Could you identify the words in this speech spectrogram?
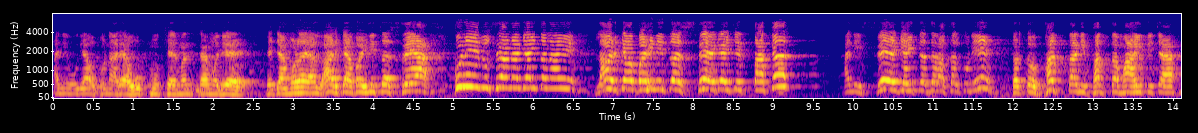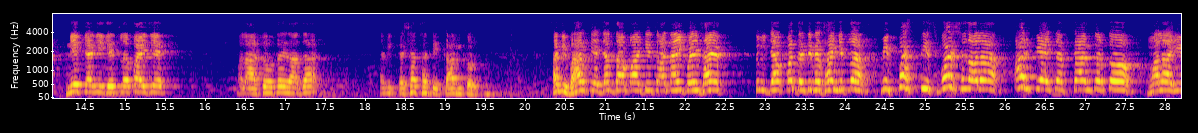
आणि उद्या होणाऱ्या उपमुख्यमंत्र्यामध्ये आहे. त्याच्यामुळे या लाडक्या बहिणीचं श्रेय कुणी दुसऱ्यांना घ्यायचं नाही. लाडक्या बहिणीचं श्रेय घ्यायची ताकद आणि श्रेय घ्यायचं जर असेल कुणी तर तो फक्त आणि फक्त माहितीच्या नेत्यांनी घेतलं पाहिजे. मला आठवत आहे दादा आम्ही कशासाठी काम करतो? आम्ही भारतीय जनता पार्टीत नाईक भाई साहेब. तुम्ही ज्या पद्धतीने सांगितलं मी पस्तीस वर्ष झालं आरपीआयचं काम करतो. मला ही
